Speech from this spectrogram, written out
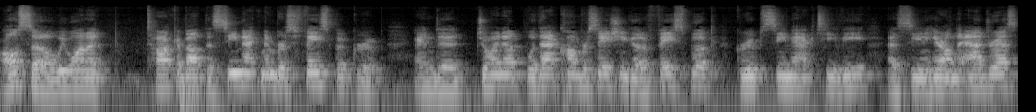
Also, we want to talk about the CMAC members Facebook group. And to join up with that conversation, you go to Facebook group CMAC TV, as seen here on the address,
